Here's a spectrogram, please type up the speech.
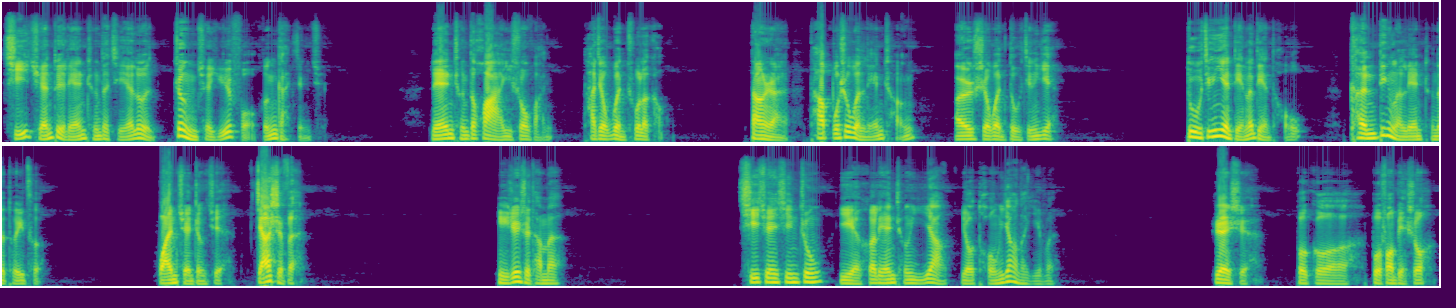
齐全对连城的结论正确与否很感兴趣。连城的话一说完，他就问出了口。当然，他不是问连城，而是问杜经燕。杜经燕点了点头，肯定了连城的推测，完全正确，加十分。你认识他们？齐全心中也和连城一样有同样的疑问。认识，不过不方便说，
